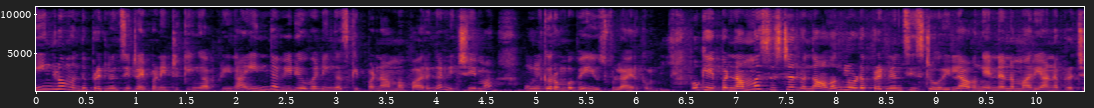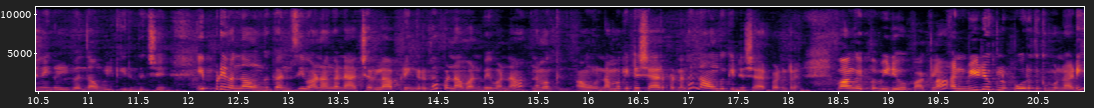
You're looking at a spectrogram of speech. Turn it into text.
நீங்களும் வந்து ப்ரெக்னென்சி ட்ரை பண்ணிகிட்ருக்கீங்க அப்படின்னா இந்த வீடியோவை நீங்கள் ஸ்கிப் பண்ணாமல் பாருங்கள் நிச்சயமாக உங்களுக்கு ரொம்பவே யூஸ்ஃபுல்லாக இருக்கும். ஓகே இப்போ நம்ம சிஸ்டர் வந்து அவங்களோட ப்ரெக்னென்சி ஸ்டோரியில் அவங்க என்னென்ன மாதிரியான பிரச்சனைகள் வந்து அவங்களுக்கு இருந்துச்சு. எப்படி வந்து அவங்க கன்சீவ் ஆனாங்க நேச்சுரலாக அப்படிங்கிறத இப்போ நான் ஒன் பை ஒன்னாக நமக்கு அவங்க நம்மக்கிட்ட ஷேர் பண்ணதை நான் அவங்கக்கிட்ட ஷேர் பண்ணுறேன் வாங்க இப்போ வீடியோவை பார்க்கலாம். அண்ட் வீடியோக்குள்ளே போகிறதுக்கு முன்னாடி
